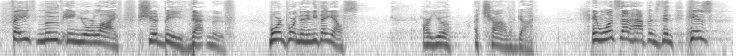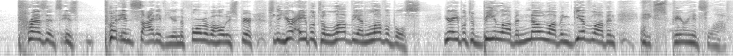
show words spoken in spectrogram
faith move in your life should be that move. More important than anything else. Are you a child of God? And once that happens, then His presence is put inside of you in the form of a Holy Spirit so that you're able to love the unlovables. You're able to be love and know love and give love and, and experience love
